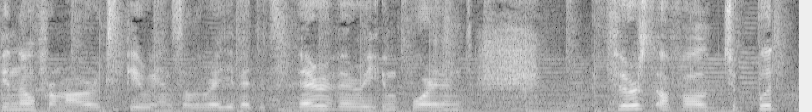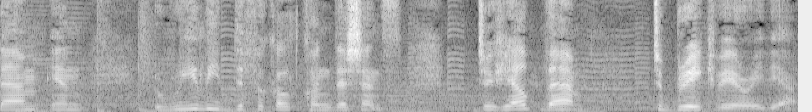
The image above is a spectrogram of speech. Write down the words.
We know from our experience already that it's very, very important, first of all, to put them in really difficult conditions to help them to break their idea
